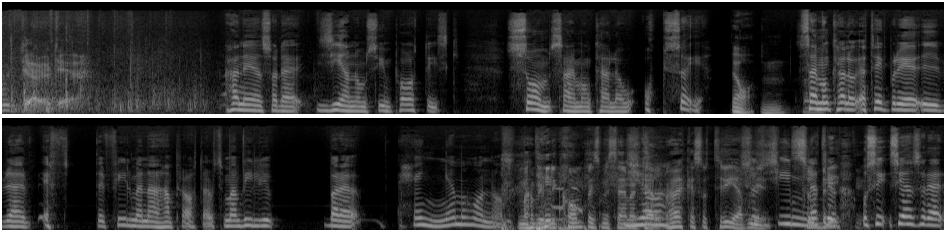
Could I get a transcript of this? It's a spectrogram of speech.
Oh dear, oh dear. Han är en sån där genomsympatisk som Simon Callow också är. Ja. Simon Callow, jag tänkte på det i den här efterfilmen när han pratar, så man vill ju bara hänga med honom. Man vill bli kompis med Simon Ja. Cowell. Han verkar så trevlig. Så himla brittisk. Och så, så jag sådär,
